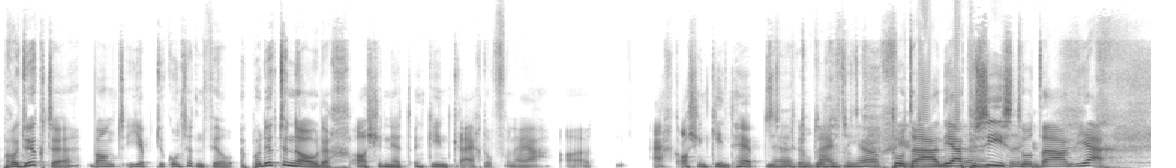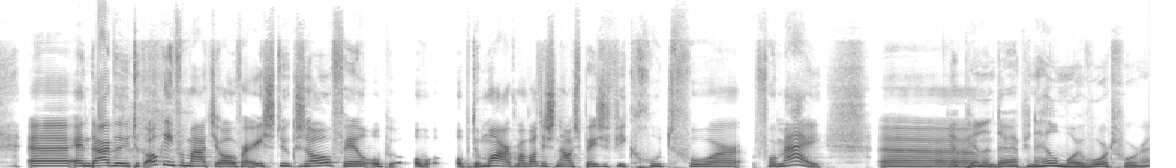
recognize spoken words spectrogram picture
producten. Want je hebt natuurlijk ontzettend veel producten nodig als je net een kind krijgt. Of nou ja, eigenlijk als je een kind hebt. ja Dus dat tot 14 aan, ja, precies, zeker. tot aan, ja. Eh, en daar wil je natuurlijk ook informatie over. Er is natuurlijk zoveel op, op, op de markt, maar wat is nou specifiek goed voor, voor mij? Eh, Daar heb, je een, daar heb je een heel mooi woord voor, hè?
